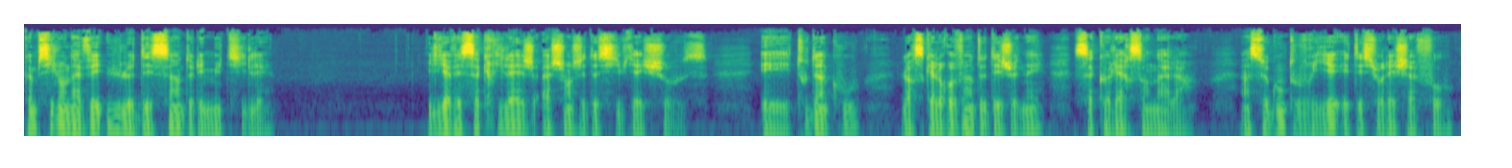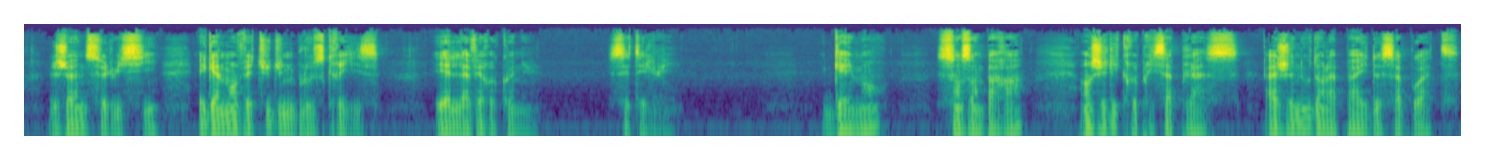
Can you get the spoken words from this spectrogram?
comme si l'on avait eu le dessein de les mutiler. Il y avait sacrilège à changer de si vieilles choses, et tout d'un coup, Lorsqu'elle revint de déjeuner, sa colère s'en alla. Un second ouvrier était sur l'échafaud, jeune celui-ci, également vêtu d'une blouse grise, et elle l'avait reconnu. C'était lui. Gaiement, sans embarras, Angélique reprit sa place, à genoux dans la paille de sa boîte.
